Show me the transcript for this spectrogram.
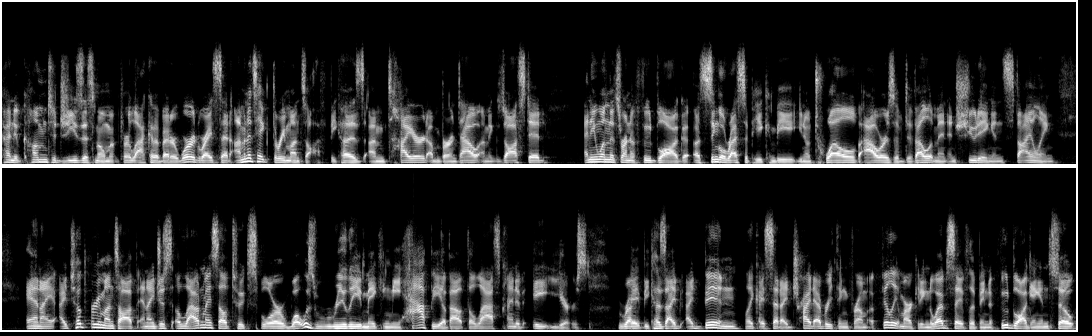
kind of come to Jesus moment, for lack of a better word, where I said, I'm going to take three months off because I'm tired, I'm burnt out, I'm exhausted. Anyone that's run a food blog, a single recipe can be, you know, 12 hours of development and shooting and styling. And I, I took three months off and I just allowed myself to explore what was really making me happy about the last kind of eight years, right? Because I'd, I'd been, like I said, I'd tried everything from affiliate marketing to website flipping to food blogging. And so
